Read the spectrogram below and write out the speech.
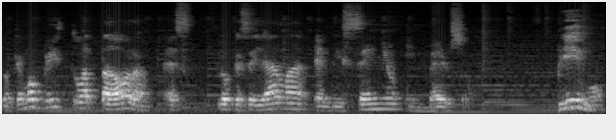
Lo que hemos visto hasta ahora es lo que se llama el diseño inverso. Vimos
